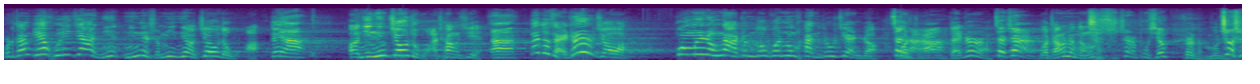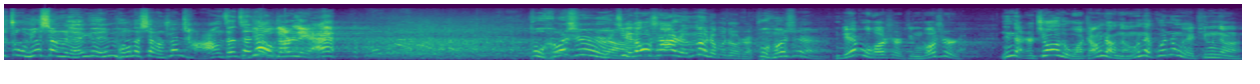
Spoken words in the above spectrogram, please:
不是，咱别回家，您您那什么意思？您要教教我对呀，哦？您您教教我唱戏，啊，那就在这儿教啊！光明正大，这么多观众看的都是见证。在哪儿啊在这儿啊！在这儿。我长长能耐这，儿不行，这儿怎么不行？这是著名相声演员岳云鹏的相声专场，咱咱要点脸！不合适啊，借刀杀人嘛，这不就是？不合适。你别不合适，挺合适的。您在这儿教教我，长长能耐，观众也听听，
